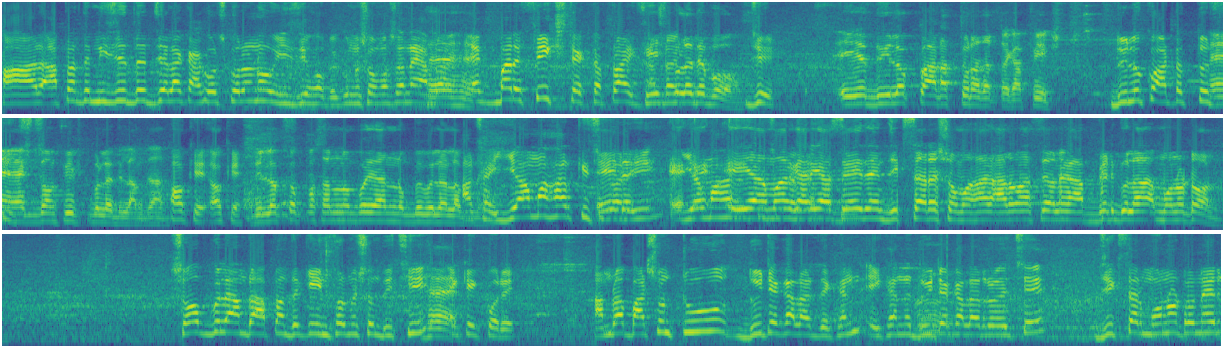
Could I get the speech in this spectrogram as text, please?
আর আপনাদের নিজেদের জেলা কাগজ করানো ইজি হবে কোনো সমস্যা নাই। আমরা হ্যাঁ, হ্যাঁ। একবারে ফিক্সড একটা প্রাইস বলে দেবো? জি। এই দুই লক্ষ আটাত্তর হাজার টাকা ফিক্সড দুই লক্ষ আটাত্তর হ্যাঁ একদম ফিক্সড বলে দিলাম জান। ওকে ওকে দুই লক্ষ পঁচানব্বই আর নব্বই বলে লাভ আচ্ছা ইয়ামাহার কিছু গাড়ি ইয়ামাহার এই আমার গাড়ি আছে। জিক্সারের সমাহার আরও আছে অনেক আপডেটগুলা মনোটন সবগুলো আমরা আপনাদেরকে ইনফরমেশন দিচ্ছি হ্যাঁ। এক এক করে। আমরা ভার্সন টু দুইটা কালার দেখেন। এখানে দুইটা কালার রয়েছে। জিক্সার মনোটনের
